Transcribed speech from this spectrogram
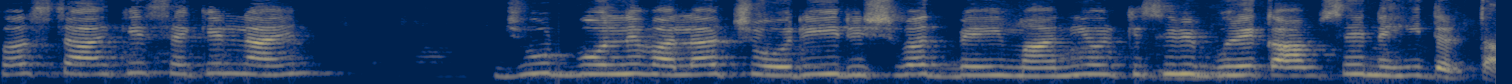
फ़र्स्ट स्टार की सेकेंड लाइन झूठ बोलने वाला, चोरी, रिश्वत, बेईमानी और किसी भी बुरे काम से नहीं डरता।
